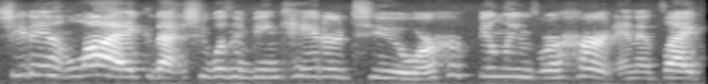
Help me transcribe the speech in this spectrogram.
she didn't like that she wasn't being catered to or her feelings were hurt and it's like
